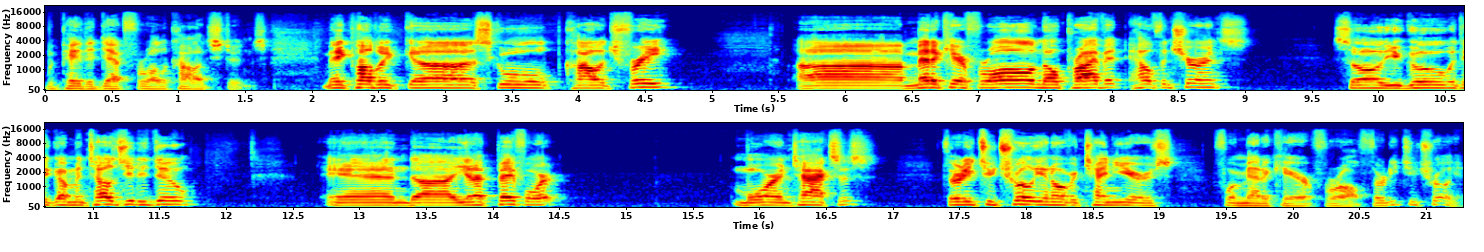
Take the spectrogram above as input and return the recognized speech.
would pay the debt for all the college students. Make public uh, school college free. Uh, Medicare for all, no private health insurance. So you go what the government tells you to do, and uh, you have to pay for it. More in taxes. 32 trillion over 10 years for Medicare for all. 32 trillion.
